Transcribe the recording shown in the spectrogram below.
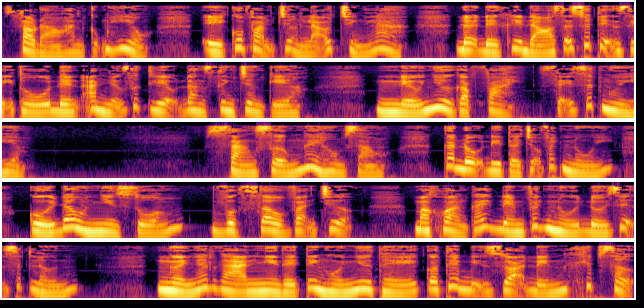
Sau đó hắn cũng hiểu, ý của Phạm trưởng lão chính là đợi đến khi đó sẽ xuất hiện dị thú đến ăn những dược liệu đang sinh trường kia. Nếu như gặp phải, sẽ rất nguy hiểm. Sáng sớm ngày hôm sau, các đội đi tới chỗ vách núi, cúi đầu nhìn xuống, vực sâu vạn trượng, mà khoảng cách đến vách núi đối diện rất lớn. Người nhát gan nhìn thấy tình huống như thế có thể bị dọa đến khiếp sợ.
